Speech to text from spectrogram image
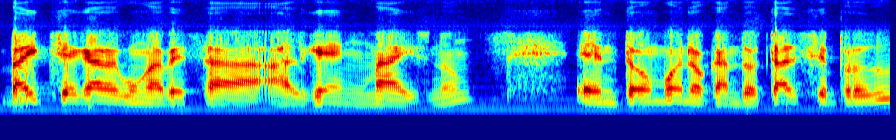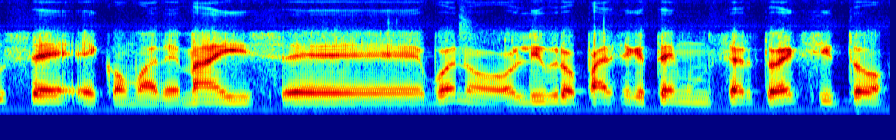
vai chegar algunha vez a, alguén máis, non? Entón, bueno, cando tal se produce, e como ademais, eh, bueno, o libro parece que ten un certo éxito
